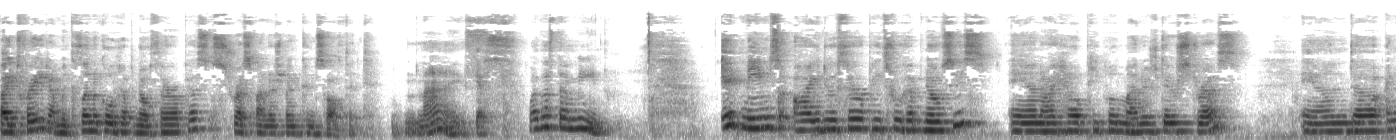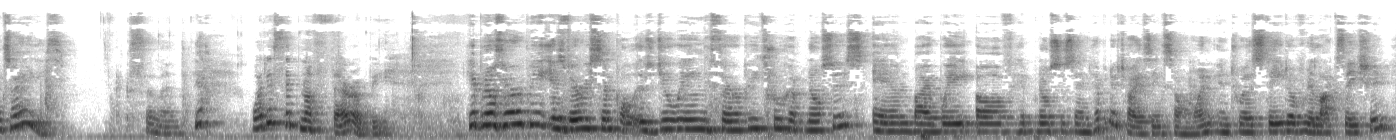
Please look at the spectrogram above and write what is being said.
By trade, I'm a clinical hypnotherapist, stress management consultant. Nice. Yes. What does that mean? It means I do therapy through hypnosis and I help people manage their stress and uh, anxieties. Excellent. Yeah. What is hypnotherapy? Hypnotherapy is very simple, is doing therapy through hypnosis and by way of hypnosis and hypnotizing someone into a state of relaxation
